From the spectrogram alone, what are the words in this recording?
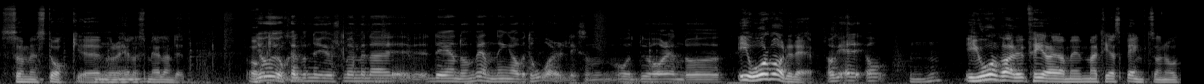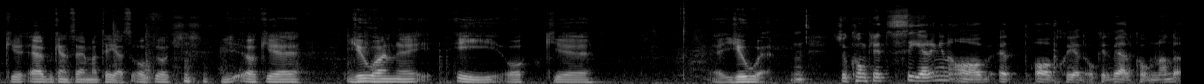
som en stock över Mm. hela smällandet. Och Jo, jo, själva nyårs... Men jag menar, det är ändå en vändning av ett år liksom. Och du har ändå... I år var det det. Är det, oh, mhm. I år var det, firade jag med Mattias Bengtsson och, eh, jag kan säga Mattias, och, och, och eh, Johan eh, I och eh, eh, Joe. Så konkretiseringen av ett avsked och ett välkomnande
